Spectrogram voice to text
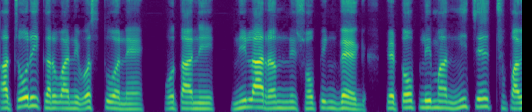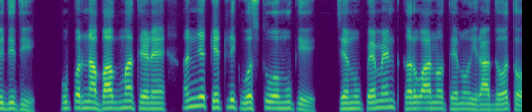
આ ચોરી કરવાની વસ્તુઓને પોતાની નીલા રંગની શોપિંગ બેગ કે ટોપલીમાં નીચે છુપાવી દીધી. ઉપરના ભાગમાં તેણે અન્ય કેટલીક વસ્તુઓ મૂકી, જેનું પેમેન્ટ કરવાનો તેનો ઈરાદો હતો.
